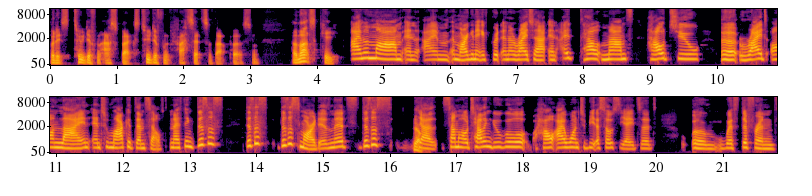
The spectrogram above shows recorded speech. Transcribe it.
but it's two different aspects, two different facets of that person. And that's key. I'm a mom and I'm a marketing expert and a writer, and I tell moms how to uh, write online and to market themselves. And I think this is this is this is smart, isn't it? This is yeah, yeah somehow telling Google how I want to be associated um, with different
